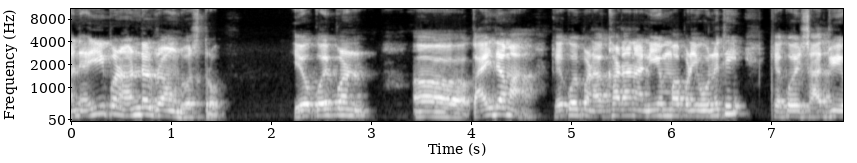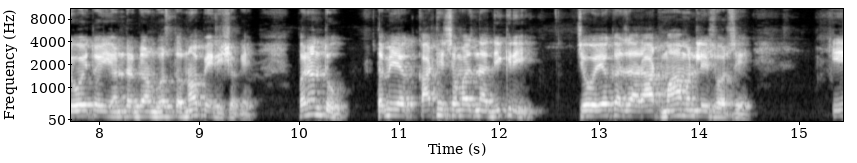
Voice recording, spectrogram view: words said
અને એ પણ અંડરગ્રાઉન્ડ વસ્ત્રો. એવો કોઈ પણ કાયદામાં કે કોઈ પણ અખાડાના નિયમમાં પણ એવું નથી કે કોઈ સાધ્વી હોય તો એ અંડરગ્રાઉન્ડ વસ્ત્રો ન પહેરી શકે. પરંતુ તમે એક કાઠી સમાજના દીકરી, જેઓ એક હજાર આઠ મહામંડલેશ્વર છે, એ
